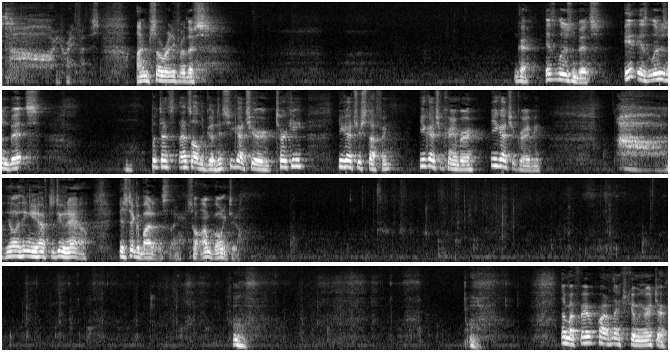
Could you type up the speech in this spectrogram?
Oh, are you ready for this? I'm so ready for this. Okay, it's losing bits. It is losing bits. But that's that's all the goodness. You got your turkey, you got your stuffing, you got your cranberry, you got your gravy. The only thing you have to do now is take a bite of this thing. So I'm going to. Mm. That's my favorite part of Thanksgiving right there.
